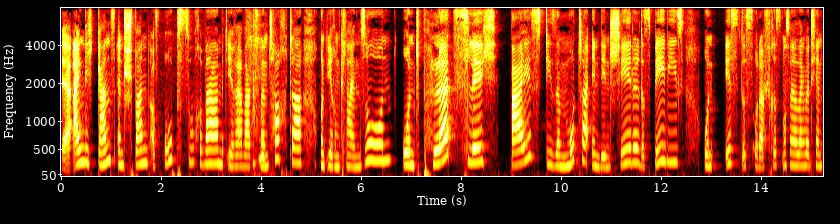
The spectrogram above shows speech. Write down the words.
äh, eigentlich ganz entspannt auf Obstsuche war mit ihrer erwachsenen Tochter und ihrem kleinen Sohn. Und plötzlich beißt diese Mutter in den Schädel des Babys und isst es oder frisst, muss man ja sagen bei Tieren,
